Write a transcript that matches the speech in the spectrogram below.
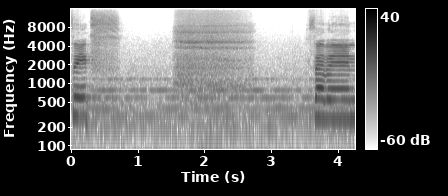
six seven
